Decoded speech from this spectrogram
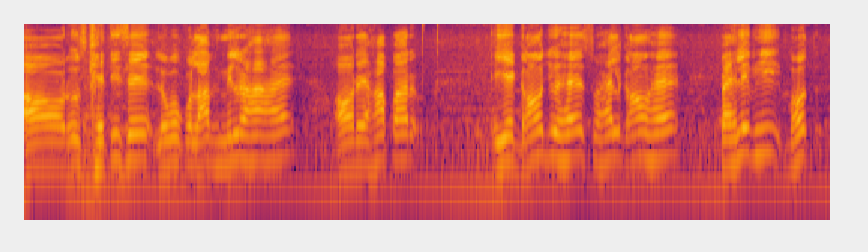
और उस खेती से लोगों को लाभ मिल रहा है और यहाँ पर ये गाँव जो है, सुहेल गाँव है, पहले भी बहुत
